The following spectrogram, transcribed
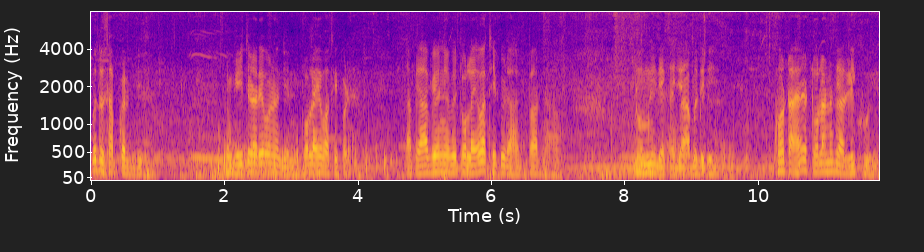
બધું સાફ કરી દે. કેમ કે ઈતેડા રહેવા નથી દે ટોલા એવા થઈ પડે. આપણે આ બેને ભાઈ ટોલા એવા થઈ પડ્યા હાથ બહારના હા. આમ નહીં દેખાય, જો આ બધી ખોટા હે, ટોલા નથી, આ લીખું છે.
